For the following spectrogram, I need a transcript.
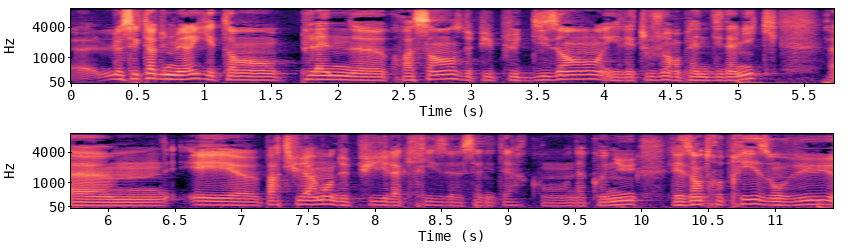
Euh, le secteur du numérique est en pleine croissance depuis plus de dix ans, il est toujours en pleine dynamique, et particulièrement depuis la crise sanitaire qu'on a connue, les entreprises ont vu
